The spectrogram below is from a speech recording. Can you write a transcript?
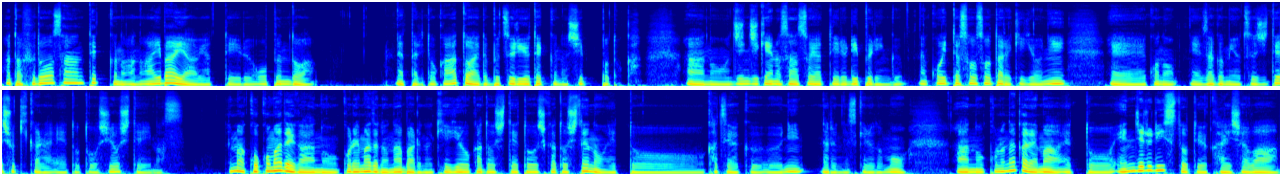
あとは不動産テックの、あの、アイバイヤーをやっているオープンドアだったりとか、あとは物流テックのシッポとか、あの、人事系のサースをやっているリプリング、こういったそうそうたる企業に、えー、この、座組を通じて初期から、えーと投資をしています。まあ、ここまでが、あの、これまでのナバルの起業家として、投資家としての、えっと、活躍になるんですけれども、あの、この中で、まあ、えっと、エンジェルリストという会社は、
